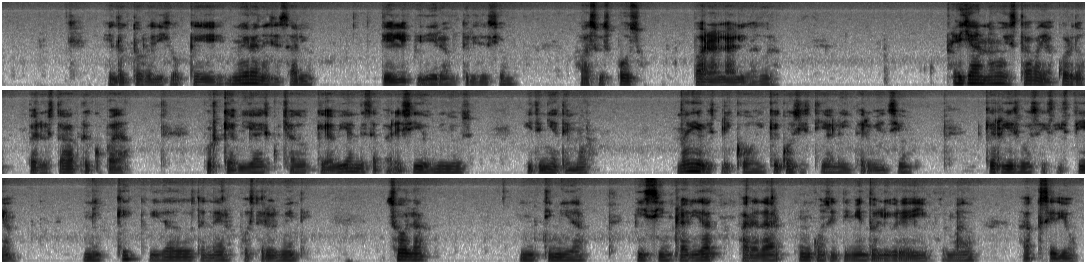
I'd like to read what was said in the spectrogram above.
el doctor le dijo que no era necesario que le pidiera autorización a su esposo para la ligadura. Ella no estaba de acuerdo, pero estaba preocupada, porque había escuchado que habían desaparecido niños y tenía temor. Nadie le explicó en qué consistía la intervención, qué riesgos existían, ni qué cuidados tener posteriormente. Sola, intimida y sin claridad para dar un consentimiento libre e informado, accedió.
